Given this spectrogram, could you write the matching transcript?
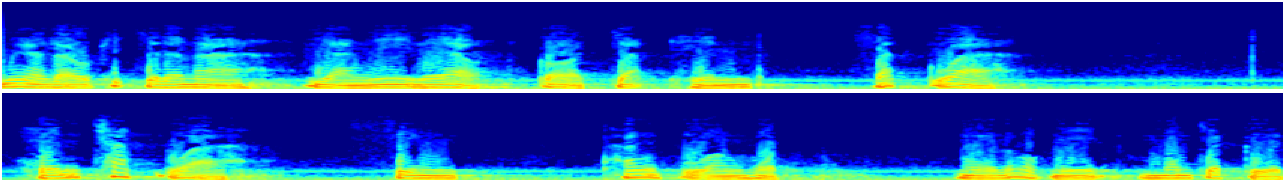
เมื่อเราพิจารณาอย่างนี้แล้วก็จะเห็นสักว่า เห็นชัดว่าสิ่งทั้งปวงหมดในโลกนี้มันจะเกิด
